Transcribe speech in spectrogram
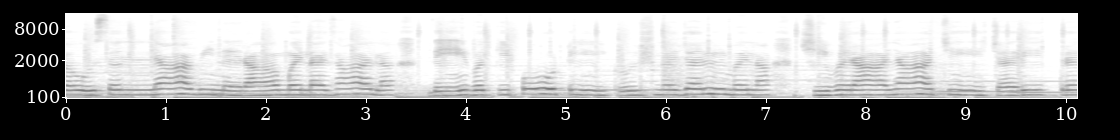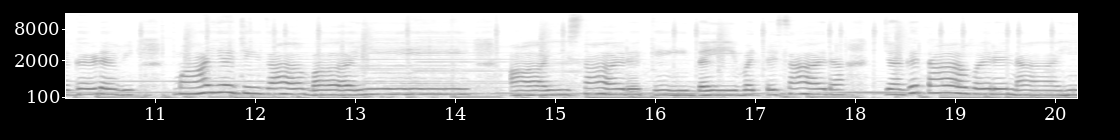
कौसल्या विनराम न झाला देवकी पोटी कृष्ण जन्मला. शिवरायाची चरित्र घडवी माय जिजाबाई आई सारखे दैवत सारा जगतावर नाही.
